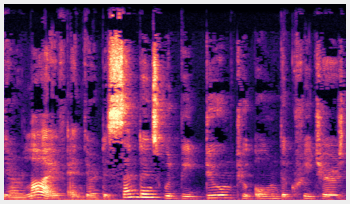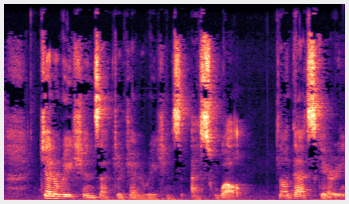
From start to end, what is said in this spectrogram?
their life and their descendants would be doomed to own the creatures generations after generations as well. Now that's scary.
